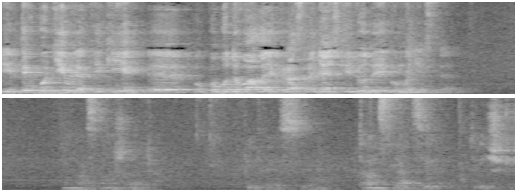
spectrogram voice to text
І в тих будівлях, які е, побудували якраз радянські люди і комуністи. У нас, на жаль, підвис трансляції трішки.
